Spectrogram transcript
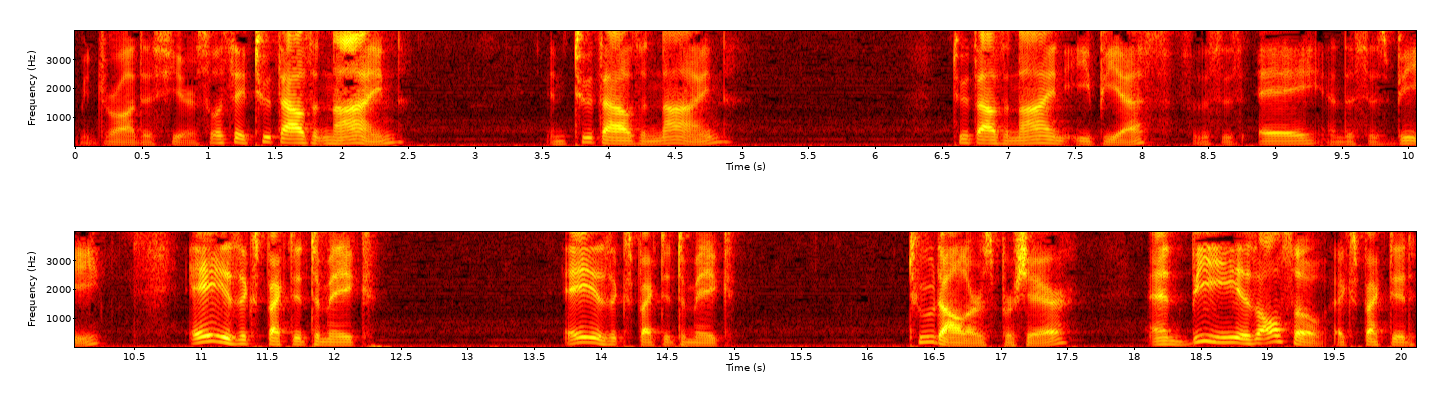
Let me draw this here. So let's say 2009 in 2009 2009 EPS, so this is A and this is B. A is expected to make A is expected to make $2 per share, and B is also expected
